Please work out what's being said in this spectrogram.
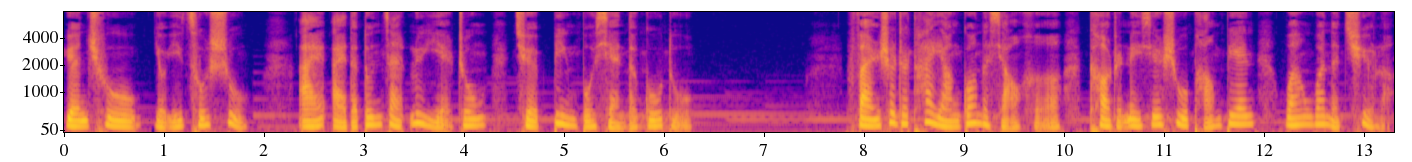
远处有一簇树，矮矮的蹲在绿野中，却并不显得孤独。反射着太阳光的小河，靠着那些树旁边弯弯的去了。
